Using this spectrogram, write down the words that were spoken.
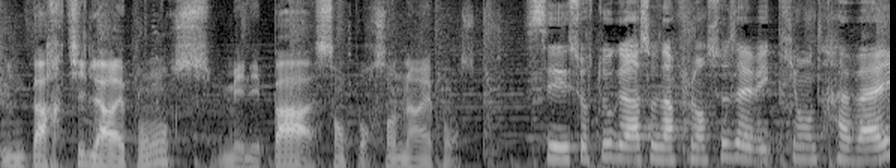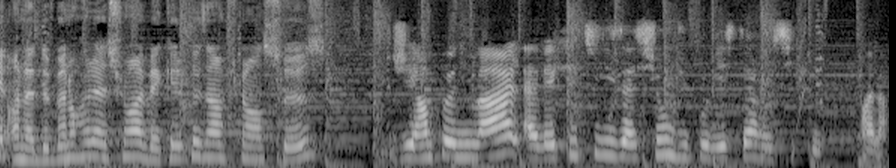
une partie de la réponse, mais n'est pas 100% de la réponse. C'est surtout grâce aux influenceuses avec qui on travaille. On a de bonnes relations avec quelques influenceuses. J'ai un peu de mal avec l'utilisation du polyester recyclé. Voilà.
